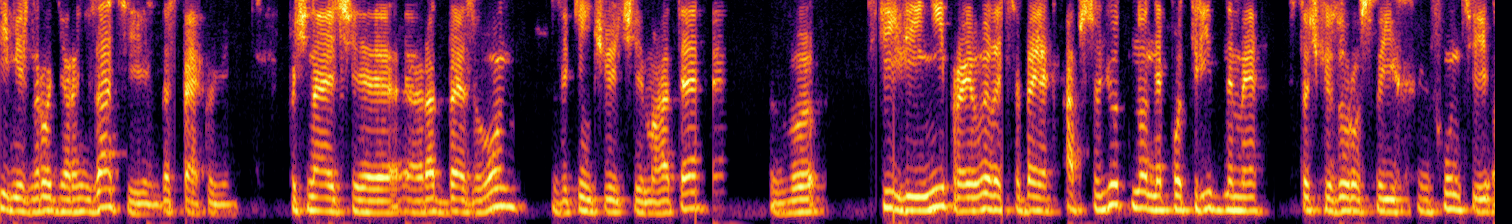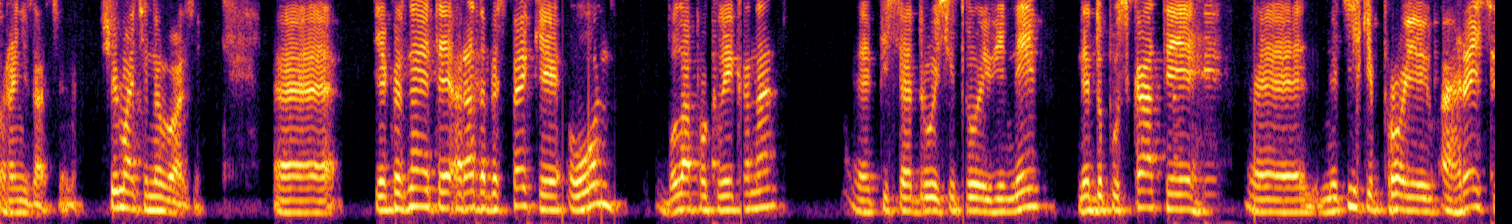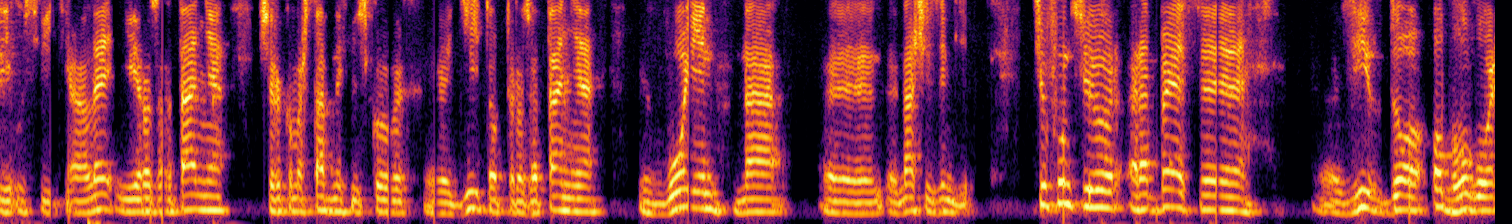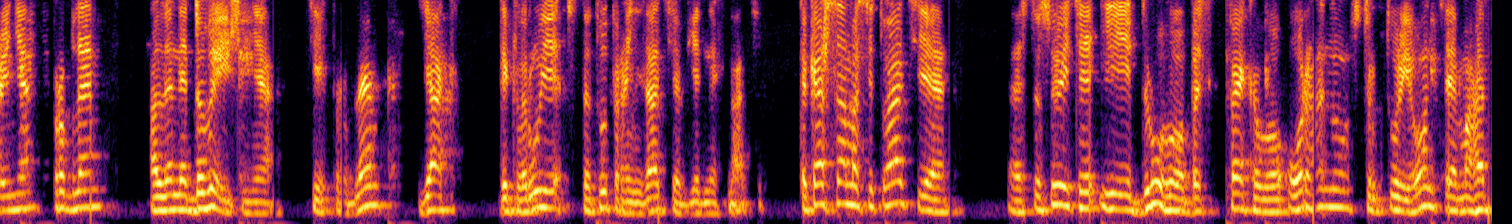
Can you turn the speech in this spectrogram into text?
міжнародні організації безпекові, починаючи е, Радбез ООН, закінчуючи МАГАТЕ, в цій війні проявили себе як абсолютно непотрібними з точки зору своїх функцій організаціями. Що мається на увазі? Е, як ви знаєте, Рада безпеки ООН була покликана е, після Другої світової війни не допускати не тільки проявів агресії у світі, але і розгортання широкомасштабних військових е, дій, тобто розгортання воїн на е, нашій землі. Цю функцію Радбез е, е, звів до обговорення проблем, але не до вирішення цих проблем, як декларує статут Організації Об'єднаних Націй. Така ж сама ситуація е, стосується і другого безпекового органу в структурі ООН – це МАГАТЕ.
